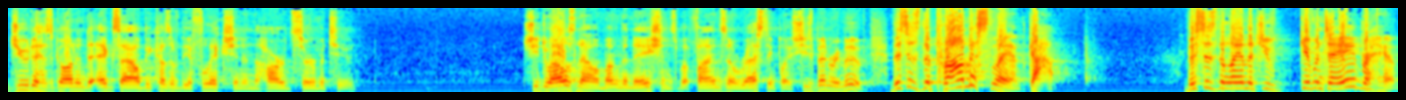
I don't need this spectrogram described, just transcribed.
Judah has gone into exile because of the affliction and the hard servitude. She dwells now among the nations, but finds no resting place. She's been removed. This is the promised land, God. This is the land that you've given to Abraham.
